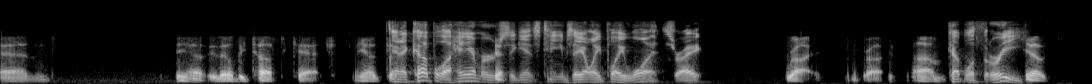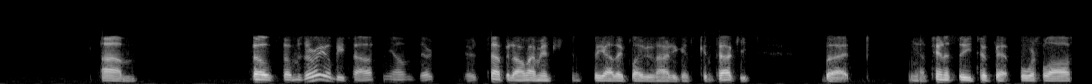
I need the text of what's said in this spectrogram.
and you know they'll be tough to catch. You know, and a couple of hammers against teams they only play once, right? Right, right. Um, a couple of three. You know, um, so so Missouri will be tough. You know, they're they're tough at all. I'm interested to see how they play tonight against Kentucky, but you know, Tennessee took that fourth loss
